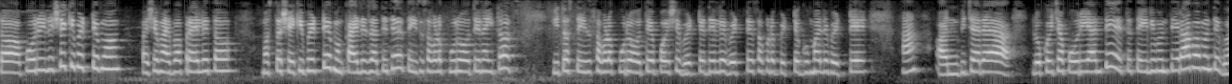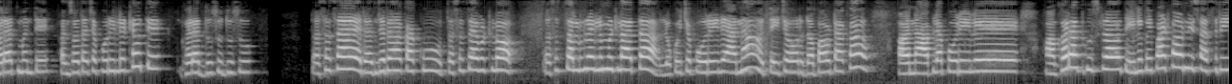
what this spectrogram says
तर पोरीले शेकी भेटते मग. असे मायबाप राहिले तर. मस्त शेकी भेटते मग. कायले जाते ते. त्याचं सगळं पुरं होते ना इथंच. इथंच त्याचं सगळं पुरं होते. पैसे भेटते दिले भेटते सगळं भेटते घुमाले भेटते. हा आणि बिचाऱ्या लोकांच्या पोरी आणते तर त्याला म्हणते राबा म्हणते घरात म्हणते. आणि स्वतःच्या पोरीला ठेवते. घरात दुसू दुसू तसंच आहे रंजना काकू तसंच आहे म्हटलं. तसंच चालू राहिलं म्हटलं आता. लोकांच्या पोरीले आणा त्याच्यावर दबाव टाका आणि आपल्या पोरीले घरात घुसरा त्याला काही पाठवा नाही सासरी.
